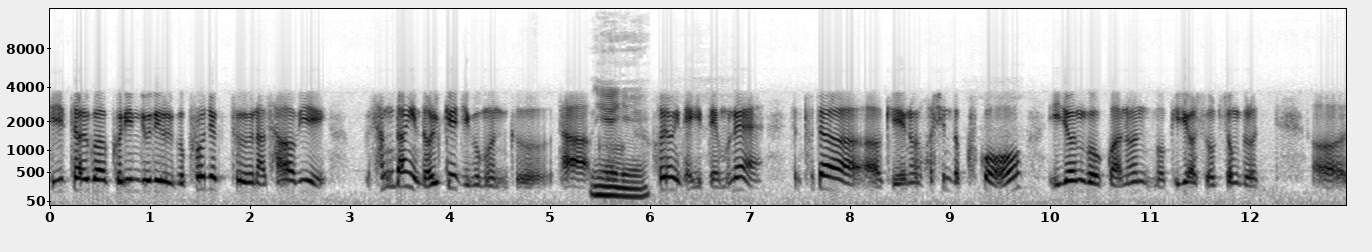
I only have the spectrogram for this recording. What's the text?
디지털과 그린 뉴딜 그 프로젝트나 사업이 상당히 넓게 지금은 그다 예, 예. 허용이 되기 때문에 투자 어, 기회는 훨씬 더 크고 이전 것과는 뭐 비교할 수 없을 정도로 어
